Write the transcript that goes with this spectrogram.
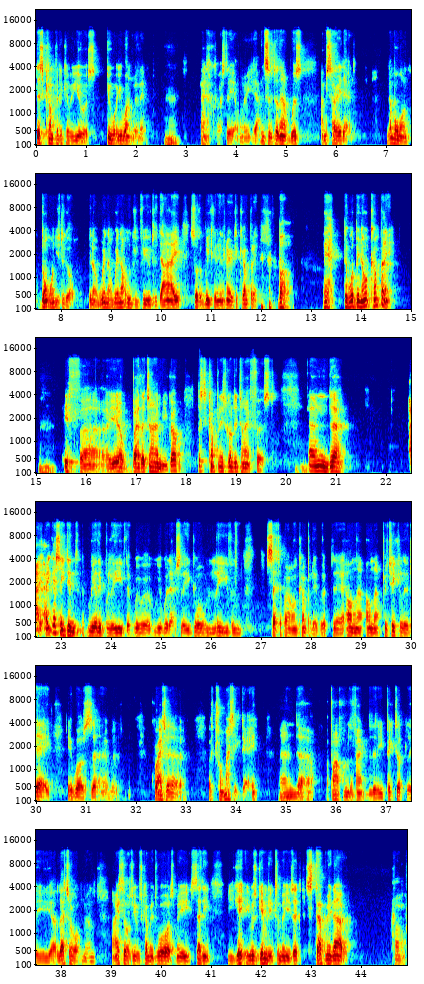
this company can be yours. Do what you want with it. Mm. And of course, the only answer to that was, I'm sorry, Dad. Number one, don't want you to go. You know, we're not, we're not looking for you to die so that we can inherit a company. but yeah, there would be no company. Mm-hmm. If uh, you know, by the time you go, this company is going to die 1st mm-hmm. and uh, I, I, guess he didn't really believe that we were we would actually go and leave and set up our own company. But uh, on that on that particular day, it was, uh, was quite a, a, traumatic day, mm-hmm. and uh, apart from the fact that he picked up the uh, letter opener and I thought he was coming towards me. He said he, he, he was giving it to me. He said, stab me now.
